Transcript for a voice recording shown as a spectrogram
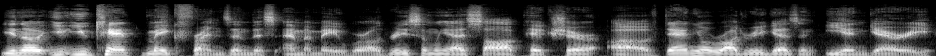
you know, you, you can't make friends in this MMA world. Recently, I saw a picture of Daniel Rodriguez and Ian Garry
